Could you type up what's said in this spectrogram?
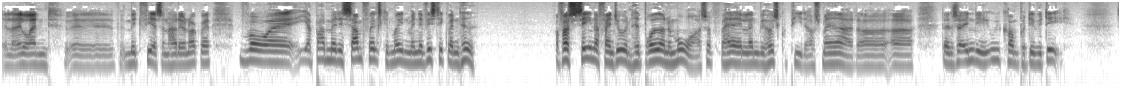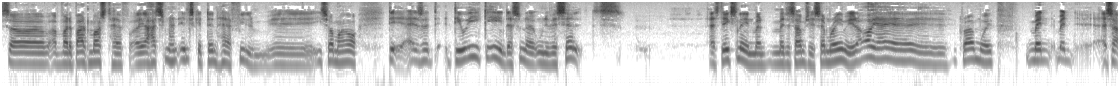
eller et eller andet, øh, midt 80'erne har det jo nok været, hvor øh, jeg bare med det samme forelskede mig ind, men jeg vidste ikke, hvad den hed. Og først senere fandt jeg ud, at den hed Brødrene Mor, og så havde jeg et eller andet VHS-kopi, der var smadret, og, og den så endelig udkom på DVD, så var det bare et must-have, og jeg har simpelthen elsket den her film øh, i så mange år. Det, altså, det, det er jo ikke en, der sådan er universelt... Altså, det er ikke sådan en, man med det samme siger, Sam Raimi, åh oh, ja, ja, øh, Crime Wave. Men, men altså,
